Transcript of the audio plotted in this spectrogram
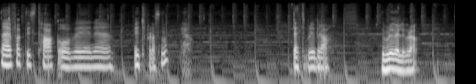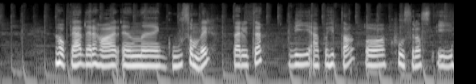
Det er jo faktisk tak over ø, uteplassen. Ja. Dette blir bra. Det blir veldig bra. Jeg håper jeg dere har en god sommer der ute. Vi er på hytta og koser oss i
